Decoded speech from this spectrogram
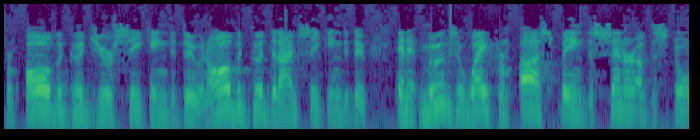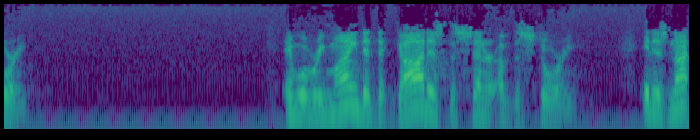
from all the good you're seeking to do and all the good that I'm seeking to do. And it moves away from us being the center of the story. And we're reminded that God is the center of the story. It is not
